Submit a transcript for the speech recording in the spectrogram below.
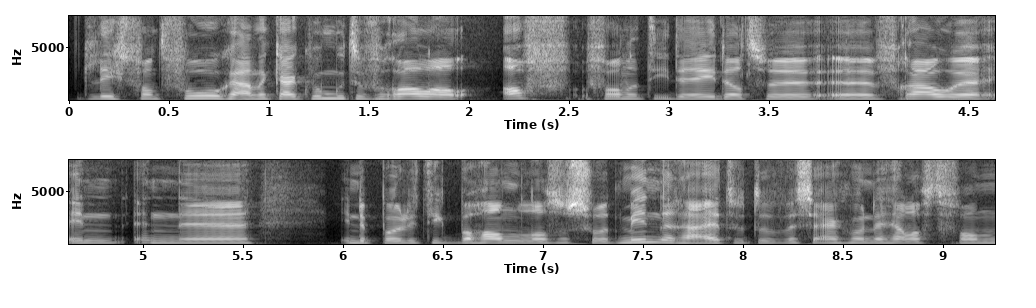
het licht van het voorgaan, kijk, we moeten vooral al af van het idee dat we eh, vrouwen in, in, eh, in de politiek behandelen als een soort minderheid. We- zijn gewoon de helft van,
